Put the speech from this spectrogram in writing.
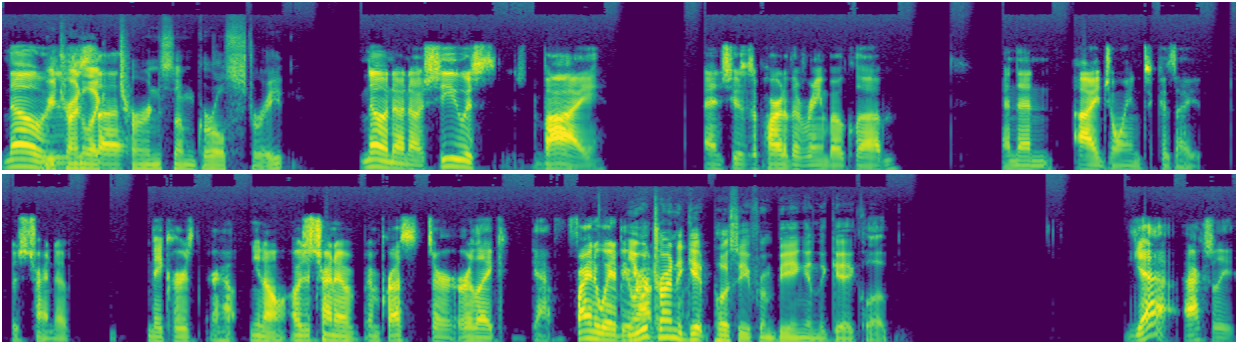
No. were you trying to like uh, turn some girl straight? No, no, no. She was bi, and she was a part of the Rainbow Club, and then I joined because I was trying to make her, or you know, I was just trying to impress her or like yeah, find a way to be. You were trying to get pussy from being in the gay club. Yeah, actually,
